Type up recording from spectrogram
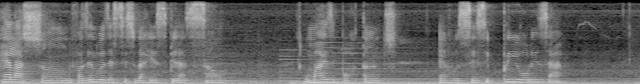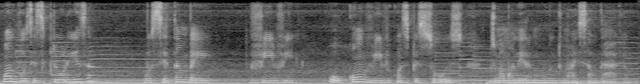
relaxando, fazendo o exercício da respiração. O mais importante é você se priorizar. Quando você se prioriza, você também vive ou convive com as pessoas de uma maneira muito mais saudável.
